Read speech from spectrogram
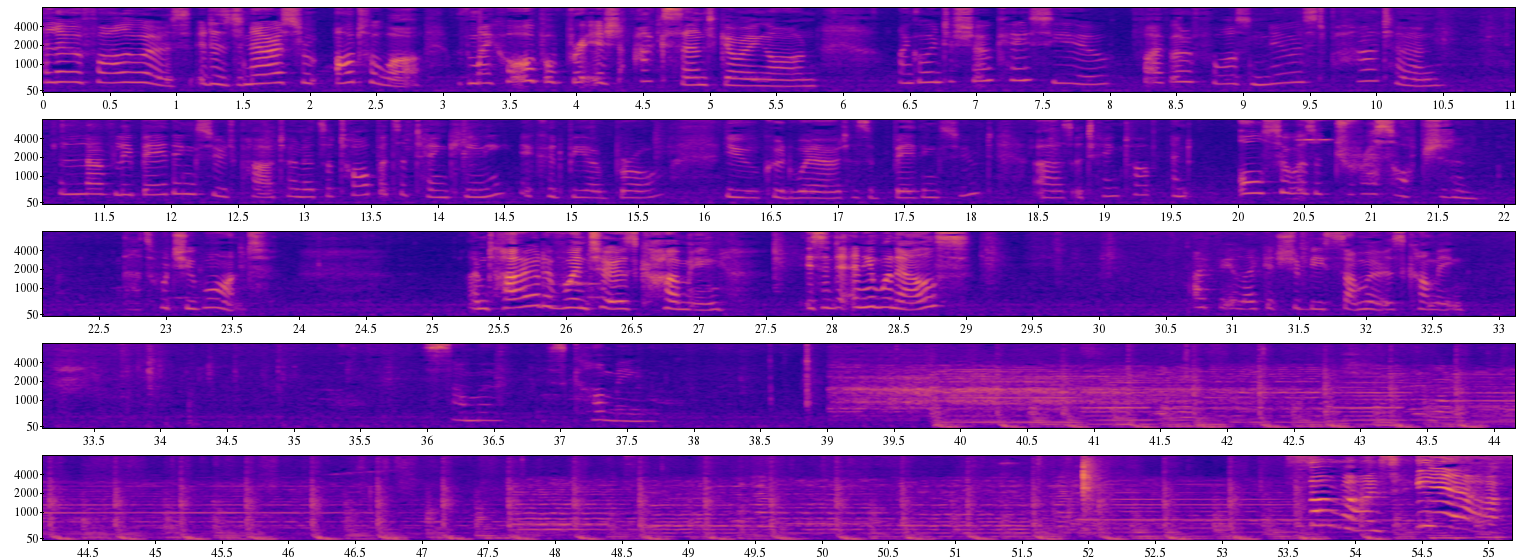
Hello followers, it is Daenerys from Ottawa with my horrible British accent going on. I'm going to showcase you 504's newest pattern. A lovely bathing suit pattern. It's a top, it's a tankini, it could be a bra. You could wear it as a bathing suit, as a tank top, and also as a dress option. That's what you want. I'm tired of winter is coming. Isn't anyone else? I feel like it should be summer is coming. Summer is coming. Summer is here!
